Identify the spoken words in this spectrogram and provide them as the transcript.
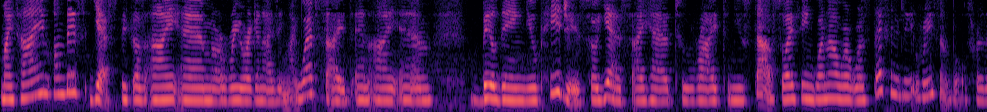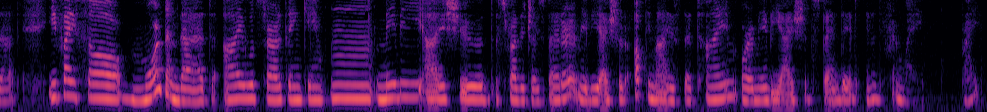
my time on this? Yes, because I am reorganizing my website and I am building new pages. So, yes, I had to write new stuff. So, I think one hour was definitely reasonable for that. If I saw more than that, I would start thinking mm, maybe I should strategize better. Maybe I should optimize the time, or maybe I should spend it in a different way, right?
